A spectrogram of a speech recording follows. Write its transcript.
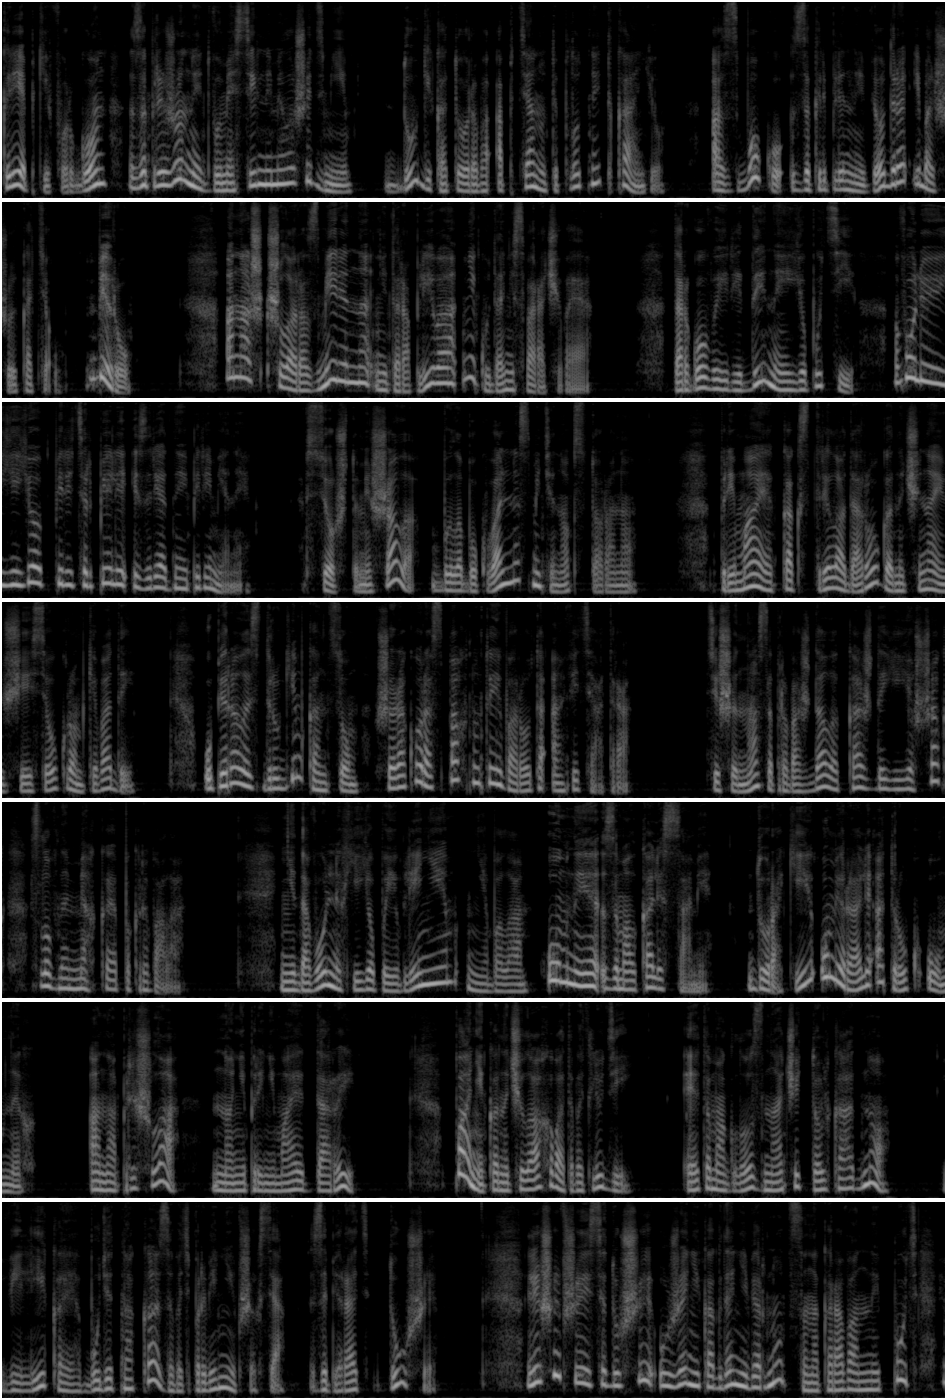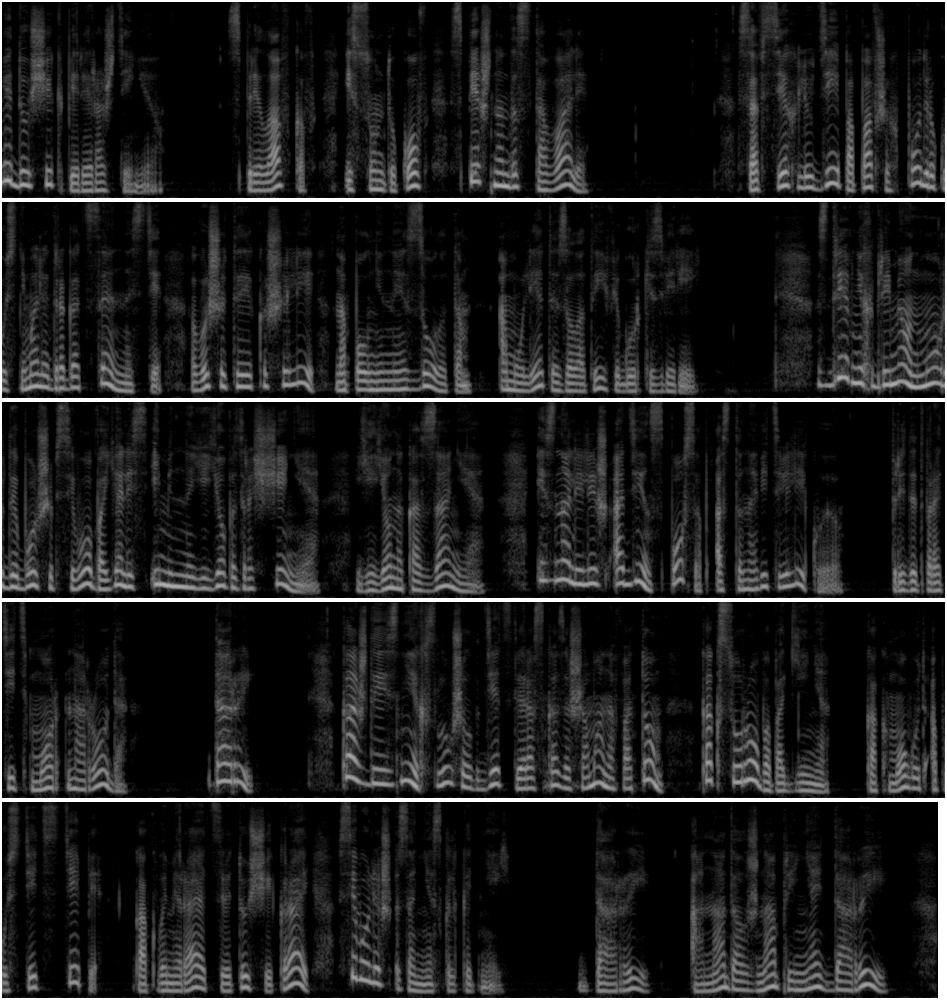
Крепкий фургон, запряженный двумя сильными лошадьми, дуги которого обтянуты плотной тканью, а сбоку закреплены ведра и большой котел. Беру. Она ж шла размеренно, неторопливо, никуда не сворачивая. Торговые ряды на ее пути — волею ее перетерпели изрядные перемены. Все, что мешало, было буквально сметено в сторону. Прямая, как стрела дорога, начинающаяся у кромки воды, упиралась другим концом в широко распахнутые ворота амфитеатра. Тишина сопровождала каждый ее шаг, словно мягкое покрывало. Недовольных ее появлением не было. Умные замолкали сами. Дураки умирали от рук умных. Она пришла, но не принимает дары. Паника начала охватывать людей. Это могло значить только одно. Великая будет наказывать провинившихся, забирать души. Лишившиеся души уже никогда не вернутся на караванный путь, ведущий к перерождению. С прилавков и сундуков спешно доставали. Со всех людей, попавших под руку, снимали драгоценности, вышитые кошели, наполненные золотом, амулеты, золотые фигурки зверей. С древних времен морды больше всего боялись именно ее возвращения, ее наказания, и знали лишь один способ остановить Великую — предотвратить мор народа — дары. Каждый из них слушал в детстве рассказы шаманов о том, как сурова богиня, как могут опустить степи, как вымирает цветущий край всего лишь за несколько дней. Дары. Она должна принять дары.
